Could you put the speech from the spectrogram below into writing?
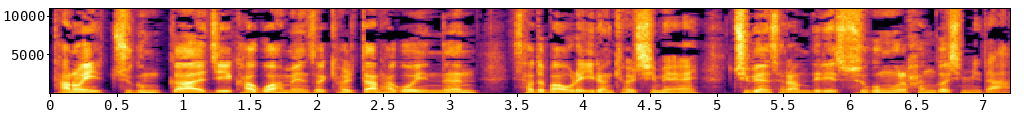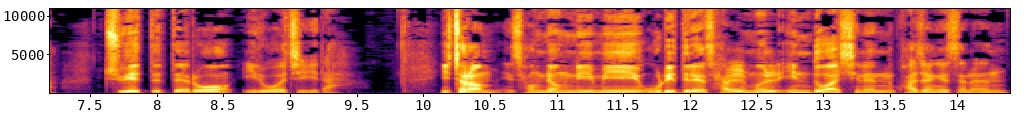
단호히 죽음까지 각오하면서 결단하고 있는 사도 바울의 이런 결심에 주변 사람들이 수긍을 한 것입니다. 주의 뜻대로 이루어지이다. 이처럼 성령님이 우리들의 삶을 인도하시는 과정에서는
